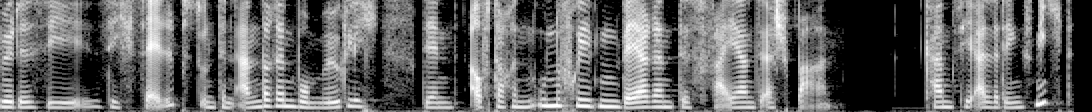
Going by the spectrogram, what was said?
würde sie sich selbst und den anderen womöglich den auftauchenden Unfrieden während des Feierns ersparen. Kam sie allerdings nicht,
